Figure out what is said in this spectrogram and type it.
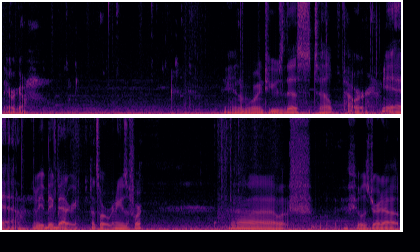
There we go. And I'm going to use this to help power. Yeah, that'll be a big battery. That's what we're going to use it for. Uh, what fuel's dried out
